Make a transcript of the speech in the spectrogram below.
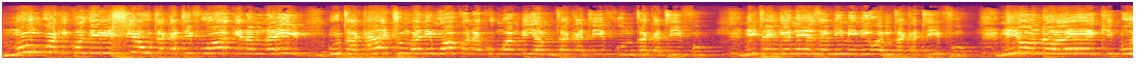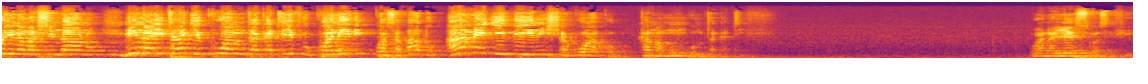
Mungu akikudhirishia utakatifu wake namna hii, utakaa chumbani mwako na kumwambia mtakatifu, mtakatifu, nitengeneze mimi niwe mtakatifu, niondolee kiburi na mashindano, ninahitaji kuwa mtakatifu. Kwa nini? Kwa sababu amejidhihirisha kwako kama Mungu mtakatifu. Bwana Yesu asifiwe.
